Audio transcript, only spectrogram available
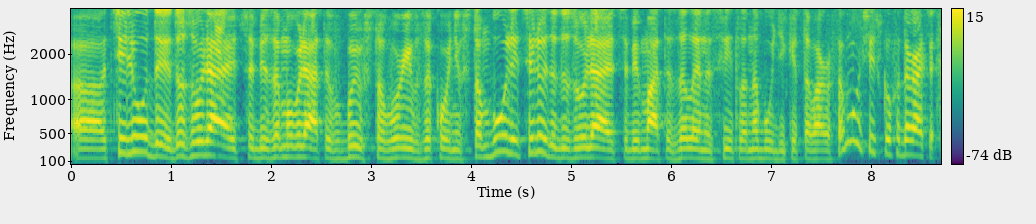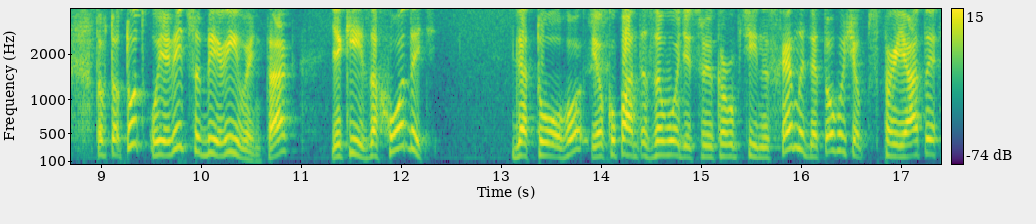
Е, Ці люди дозволяють собі замовляти вбивства ворів в законі в Стамбулі. Ці люди дозволяють собі мати зелене світло на будь-які товари в саму Російську Федерацію. Тобто, тут уявіть собі рівень, так, який заходить для того, і окупанти заводять свої корупційні схеми для того, щоб сприяти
